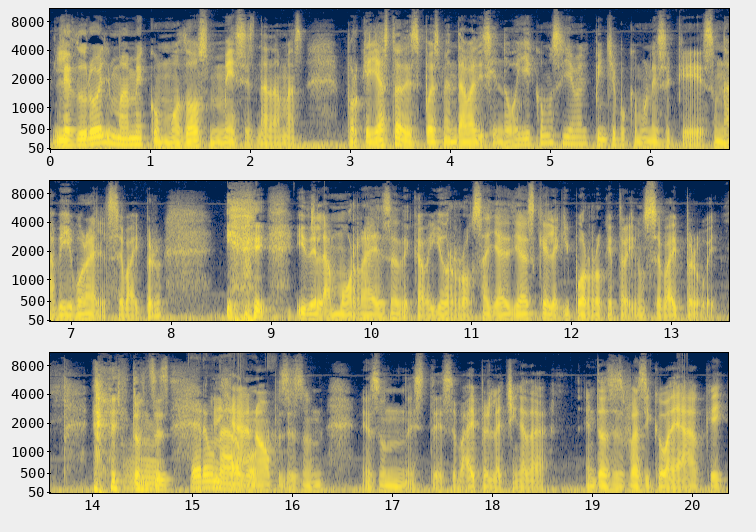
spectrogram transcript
Le duró el mame como dos meses nada más, porque ya hasta después me andaba diciendo, oye, ¿cómo se llama el pinche Pokémon ese que es una víbora, el Seviper? Y, y de la morra esa de cabello rosa, ya, ya es que el equipo Rocket trae un Seviper, güey. Entonces Era dije, ah, no, pues es un, es un, este, Viper, la chingada. Entonces fue así como de, ah, ok.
